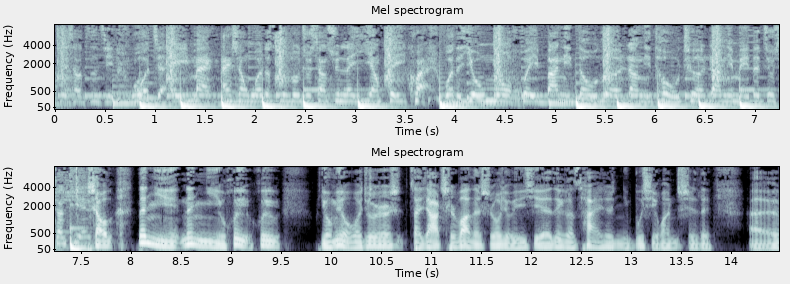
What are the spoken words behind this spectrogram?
介绍自己，我叫 A Mac，爱上我的速度就像迅雷一样飞快，我的幽默会把你逗乐，让你透彻，让你美的就像天。小，那你那你会会有没有过就是在家吃饭的时候有一些这个菜是你不喜欢吃的，呃，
